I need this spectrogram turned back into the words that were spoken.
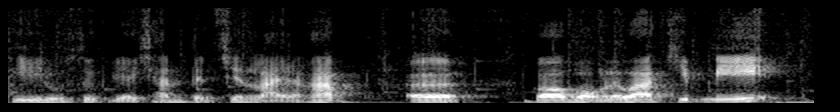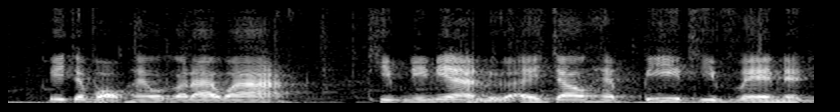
พี่รู้สึกเรีแอคชั่นเป็นเช่นไรนะครับ เออ ก็บอกเลยว่าคลิปนี้ พี่จะบอกให้ว่าก็ได้ว่า คลิปนี้เนี่ยหรือไอ้เจ้า Happy t v a n เนี่ยจ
